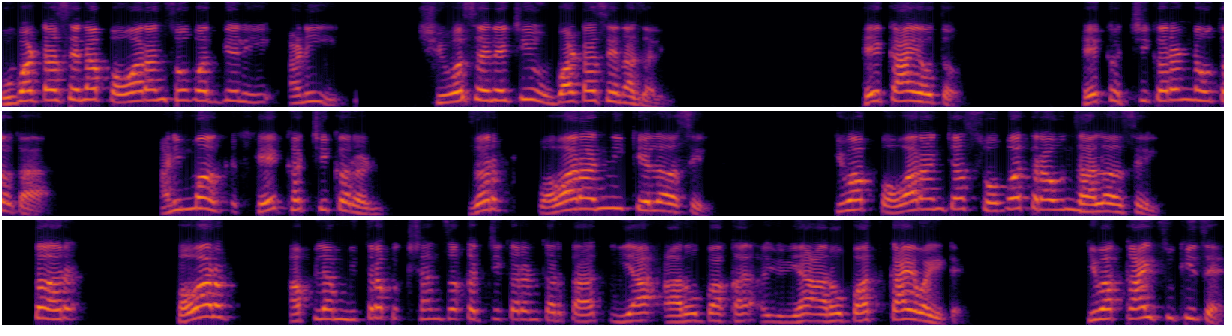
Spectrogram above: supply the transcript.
उबाटा सेना पवारांसोबत गेली आणि शिवसेनेची उबाटा सेना झाली. हे काय होतं? हे खच्चीकरण नव्हतं का? आणि मग हे खच्चीकरण जर पवारांनी केलं असेल किंवा पवारांच्या सोबत राहून झालं असेल तर पवार आपल्या मित्रपक्षांचं कच्चीकरण करतात. या आरोपा या आरोपात काय वाईट आहे? किंवा काय चुकीचं आहे?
